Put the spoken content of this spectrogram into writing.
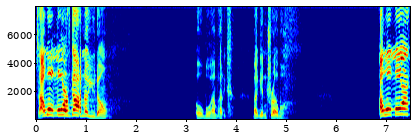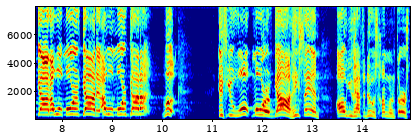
So I want more of God. No, you don't. Oh boy, I'm about to, about to get in trouble. I want more of God. I want more of God. I want more of God. I, look, if you want more of God, He's saying all you have to do is hunger and thirst.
